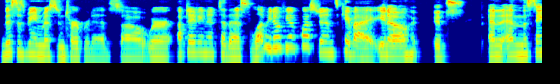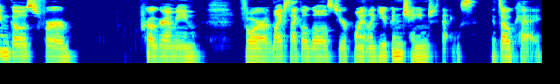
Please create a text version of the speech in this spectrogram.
this is being misinterpreted. So we're updating it to this. Let me know if you have questions. Okay, bye. You know, it's and and the same goes for programming for life cycle goals to your point like you can change things it's okay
